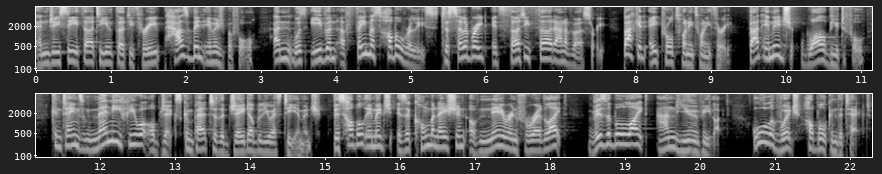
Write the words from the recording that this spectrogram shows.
NGC 1333, has been imaged before, and was even a famous Hubble release to celebrate its 33rd anniversary, back in April 2023. That image, while beautiful, contains many fewer objects compared to the JWST image. This Hubble image is a combination of near-infrared light visible light, and UV light, all of which Hubble can detect.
